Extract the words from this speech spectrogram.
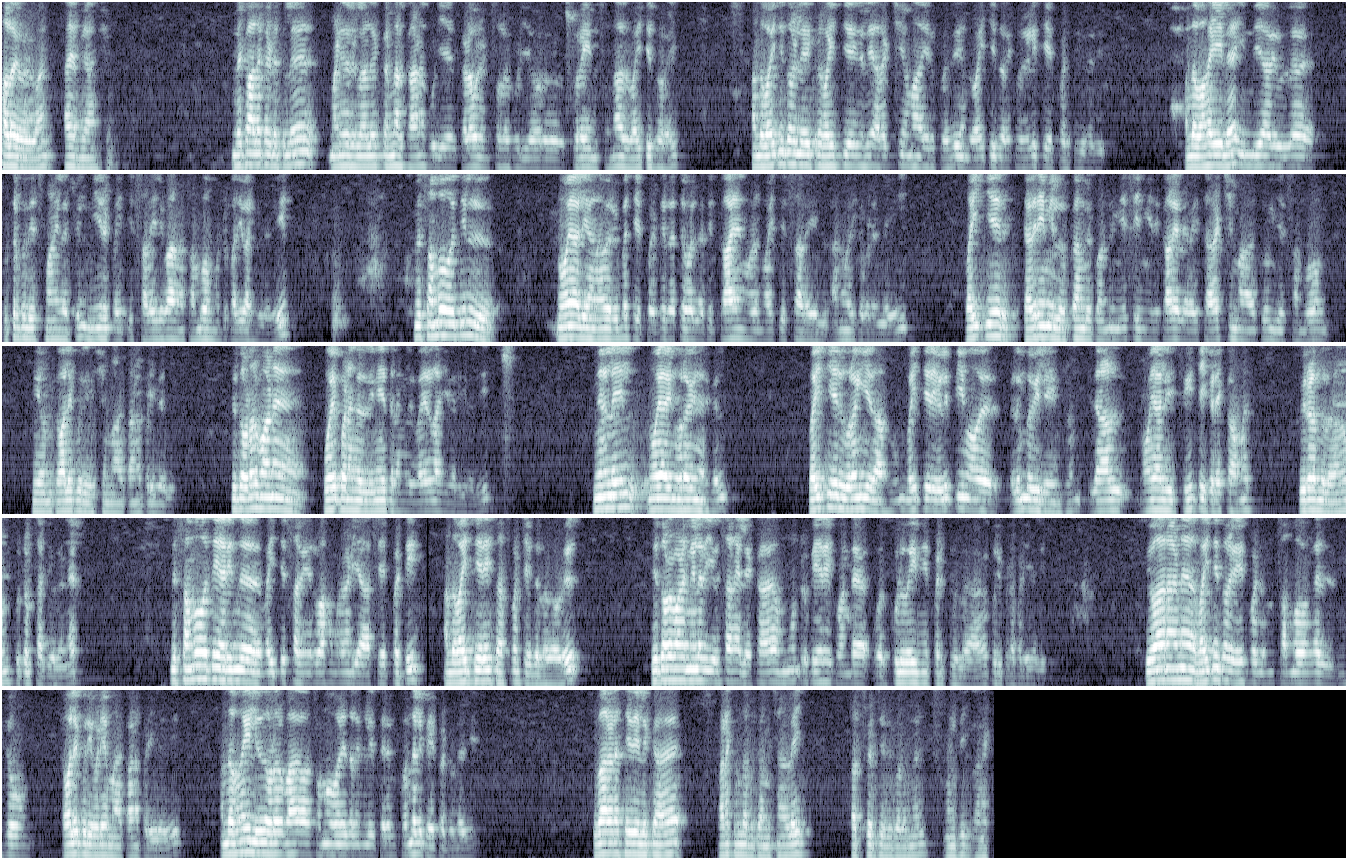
Hello everyone I am Yangshan இந்த காலகட்டத்தில் மனிதர்களால் கண்ணால் காணக்கூடிய கடவுள் என்று சொல்லக்கூடிய ஒரு துறைன்னு சொன்னால் அது வைத்தியத்துறை. அந்த வைத்தியத்துறையில் இருக்கிற வைத்தியர்களே அலட்சியமாக இருப்பது அந்த வைத்தியத்துறைக்கு எழுத்து இழுக்கு ஏற்படுத்துகிறது. அந்த வகையில் இந்தியாவில் உள்ள உத்தரப்பிரதேஷ் மாநிலத்தில் மீரட் வைத்தியசாலையில் இவ்வாறான சம்பவம் மட்டும் பதிவாகியுள்ளது. இந்த சம்பவத்தில் நோயாளியானவர் விபத்து ஏற்பட்டு இரத்த வெள்ளத்தில் காயங்களுடன் வைத்தியசாலையில் அனுமதிக்கப்பட்ட நிலையில் வைத்தியர் கதிரை மேல் உட்கார்ந்து கொண்டு மேசை மீது காலையில் வைத்து அலட்சியமாக தூங்கிய சம்பவம் மிகவும் காலைக்குரிய விஷயமாக காணப்படுகிறது. இது தொடர்பான புகைப்படங்கள் இணையதளங்களில் வைரலாகி வருகிறது. இந்த நிலையில் நோயாளியின் உறவினர்கள் வைத்தியர் உறங்கியதாகவும் வைத்தியரை எழுப்பியும் அவர் எழும்பவில்லை என்றும் இதனால் நோயாளி சிகிச்சை கிடைக்காமல் உயிரிழந்துள்ளதாகவும் குற்றம் சாட்டியுள்ளனர். இந்த சம்பவத்தை அறிந்த வைத்தியசாலை நிர்வாகம் உடனடியாக செயற்பட்டு அந்த வைத்தியரை சஸ்பெண்ட் செய்துள்ளதோடு இது தொடர்பான மேலதிக விசாரணைகளுக்காக மூன்று பேரை கொண்ட ஒரு குழுவை ஏற்படுத்தியுள்ளதாக குறிப்பிடப்படுகிறது. இவ்வாறான வைத்தியத்துறை ஏற்படும் சம்பவங்கள் மிகவும் கவலைக்குரிய விடயமாக காணப்படுகிறது. அந்த வகையில் இது தொடர்பாக சமூக வலைதளங்களில் பெரும் கொந்தளிப்பு ஏற்பட்டுள்ளது. இவ்வாறான செய்திகளுக்காக வணக்கம் தமிழ் சேனலை சப்ஸ்கிரைப் செய்து கொள்ளுங்கள். நன்றி. வணக்கம்.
